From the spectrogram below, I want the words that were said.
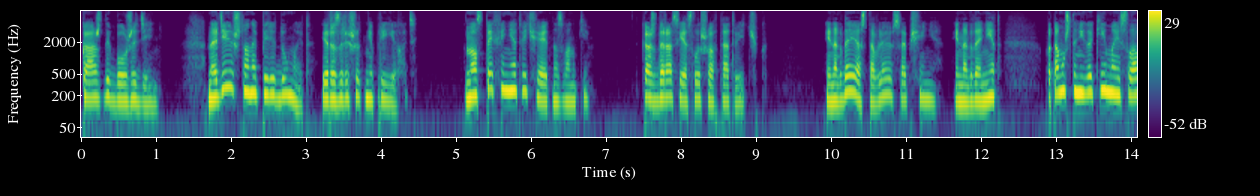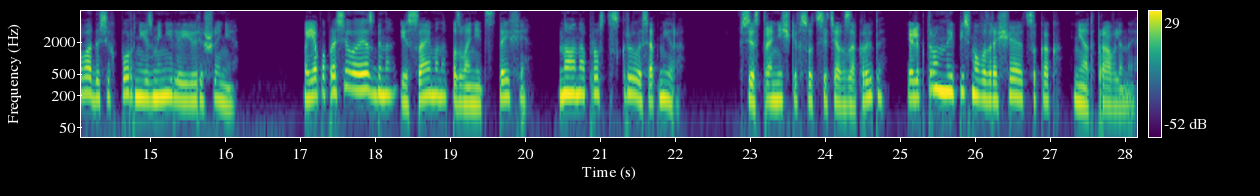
Каждый божий день. Надеюсь, что она передумает и разрешит мне приехать. Но Стефи не отвечает на звонки. Каждый раз я слышу автоответчик. Иногда я оставляю сообщение, иногда нет, потому что никакие мои слова до сих пор не изменили ее решение. Я попросила Эсбина и Саймона позвонить Стефи, но она просто скрылась от мира. Все странички в соцсетях закрыты, электронные письма возвращаются как неотправленные.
